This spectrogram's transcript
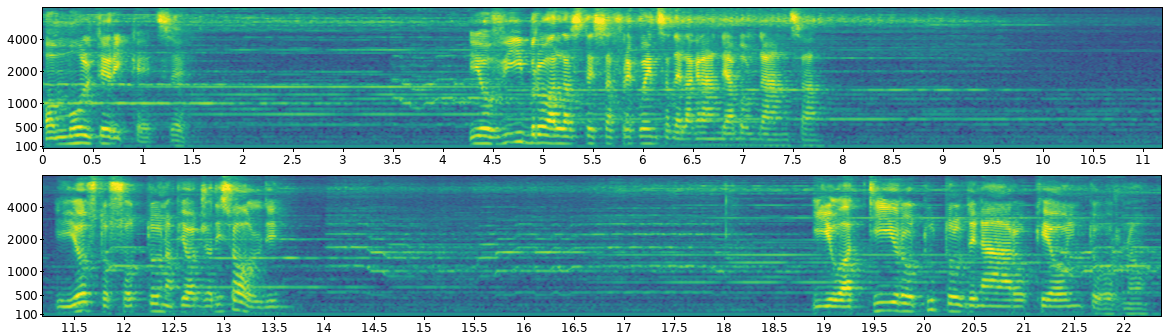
Ho molte ricchezze. Io vibro alla stessa frequenza della grande abbondanza. Io sto sotto una pioggia di soldi. Io attiro tutto il denaro che ho intorno.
